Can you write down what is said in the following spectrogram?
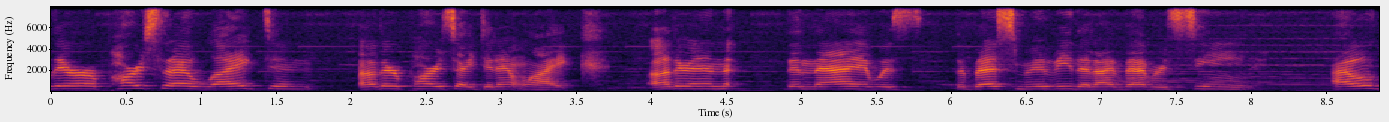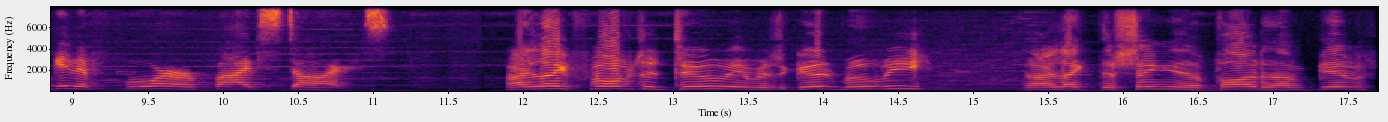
there are parts that I liked and other parts I didn't like. Other than, than that, it was the best movie that I've ever seen. I will give it four or five stars. I like Frozen 2. It was a good movie. I like the singing the part. I'll give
